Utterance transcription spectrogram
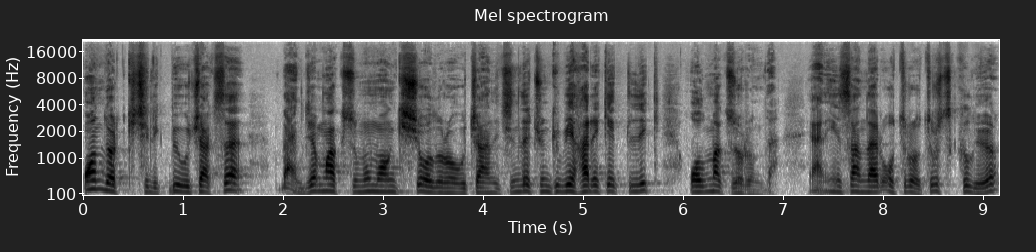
14 kişilik bir uçaksa bence maksimum 10 kişi olur o uçağın içinde. Çünkü bir hareketlilik olmak zorunda. Yani insanlar otur otur sıkılıyor.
